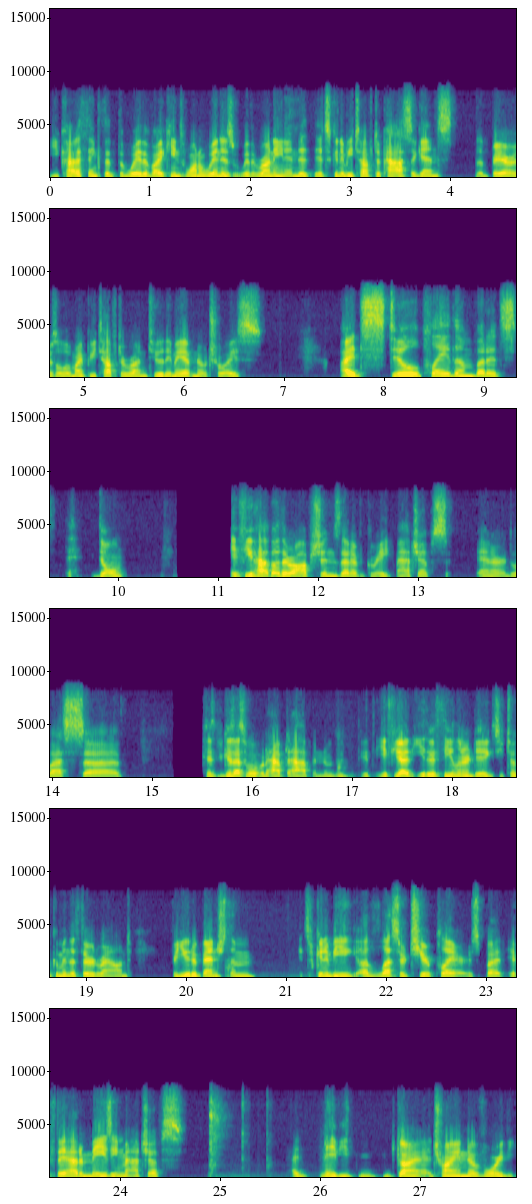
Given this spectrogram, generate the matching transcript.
you kind of think that the way the Vikings want to win is with running, and it, it's going to be tough to pass against the Bears. Although it might be tough to run too. They may have no choice. I'd still play them, but it's don't. If you have other options that have great matchups and are less, because because that's what would have to happen. If, you had either Thielen or Diggs, you took them in the third round. For you to bench them, it's going to be a lesser tier players. But if they had amazing matchups, I'd maybe try and avoid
